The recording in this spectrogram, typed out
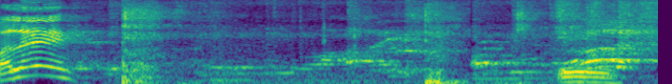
Bale. Oh,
